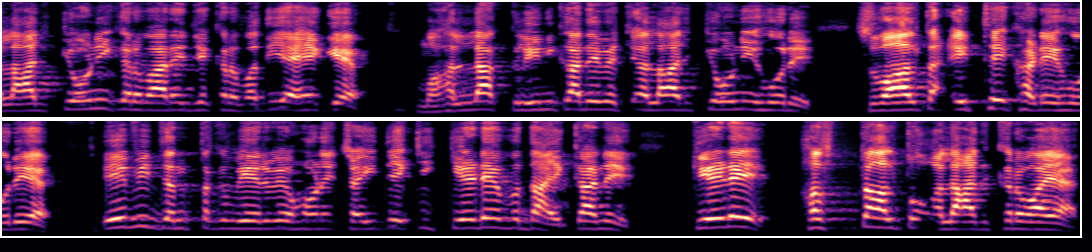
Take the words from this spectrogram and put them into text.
ਇਲਾਜ ਕਿਉਂ ਨਹੀਂ ਕਰਵਾ ਰਹੇ? ਜੇਕਰ ਵਧੀਆ ਹੈਗੇ ਆ? ਮੁਹੱਲਾ ਕਲੀਨਿਕਾਂ ਦੇ ਵਿੱਚ ਇਲਾਜ ਕਿਉਂ ਨਹੀਂ ਹੋ ਰਹੇ? ਸਵਾਲ ਤਾਂ ਇੱਥੇ ਖੜੇ ਹੋ ਰਹੇ ਆ। ਇਹ ਵੀ ਜਨਤਕ ਵੇਰਵੇ ਹੋਣੇ ਚਾਹੀਦੇ ਕਿ ਕਿਹੜੇ ਵਿਧਾਇਕਾਂ ਨੇ ਕਿਹੜੇ ਹਸਪਤਾਲ ਤੋਂ ਇਲਾਜ ਕਰਵਾਇਆ?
